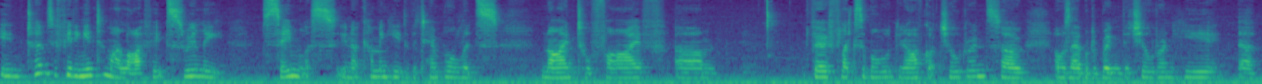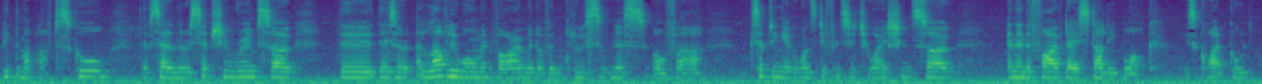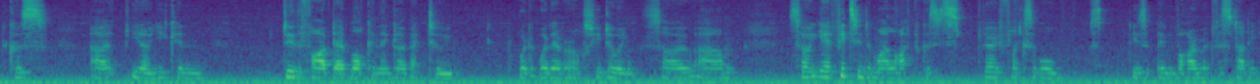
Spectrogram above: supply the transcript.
In terms of fitting into my life, it's really seamless. You know, coming here to the temple, it's nine till five. Um, very flexible. You know, I've got children, so I was able to bring the children here, uh, pick them up after school. They've sat in the reception room, so the, there's a, a, lovely, warm environment of inclusiveness, of uh, accepting everyone's different situations. So, and then the five-day study block is quite good because uh, you know you can do the five-day block and then go back to whatever else you're doing. So, um, so yeah, it fits into my life because it's very flexible is environment for study.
